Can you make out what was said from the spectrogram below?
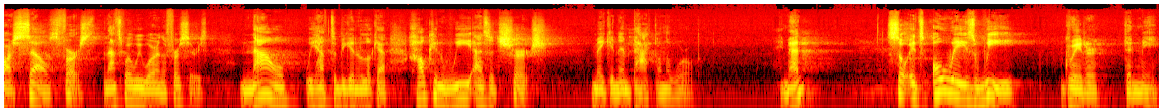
ourselves first. And that's where we were in the first series. Now we have to begin to look at how can we as a church make an impact on the world. Amen? So it's always we greater than me.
